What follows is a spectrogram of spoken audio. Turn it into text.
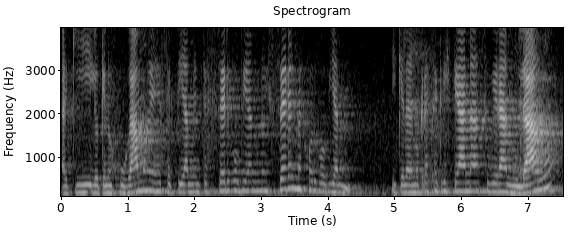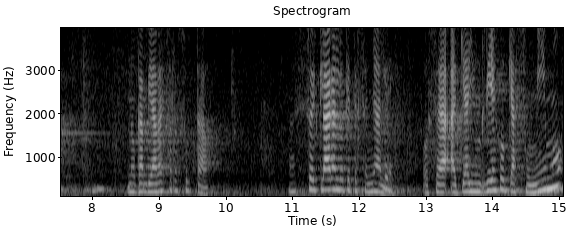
aquí lo que nos jugamos es efectivamente ser gobierno y ser el mejor gobierno. Y que la democracia cristiana se hubiera anulado, no cambiaba ese resultado. No sé si soy clara en lo que te señalo. Sí. O sea, aquí hay un riesgo que asumimos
